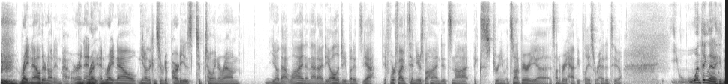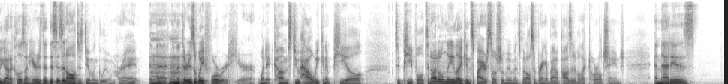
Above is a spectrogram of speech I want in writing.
right now, they're not in power, and and, Right. and right now, you know, the Conservative Party is tiptoeing around, you know, that line and that ideology. But it's yeah, if we're five to ten years behind, it's not extreme. It's not very. Uh, it's not a very happy place we're headed to. One thing that I think we got to close on here is that this isn't all just doom and gloom, right? And that and that mm-hmm. there is a way forward here when it comes to how we can appeal to people to not only like inspire social movements but also bring about positive electoral change. And that is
